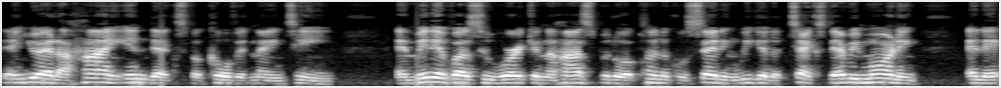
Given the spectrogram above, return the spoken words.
then you're at a high index for COVID 19. And many of us who work in the hospital or clinical setting, we get a text every morning and they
